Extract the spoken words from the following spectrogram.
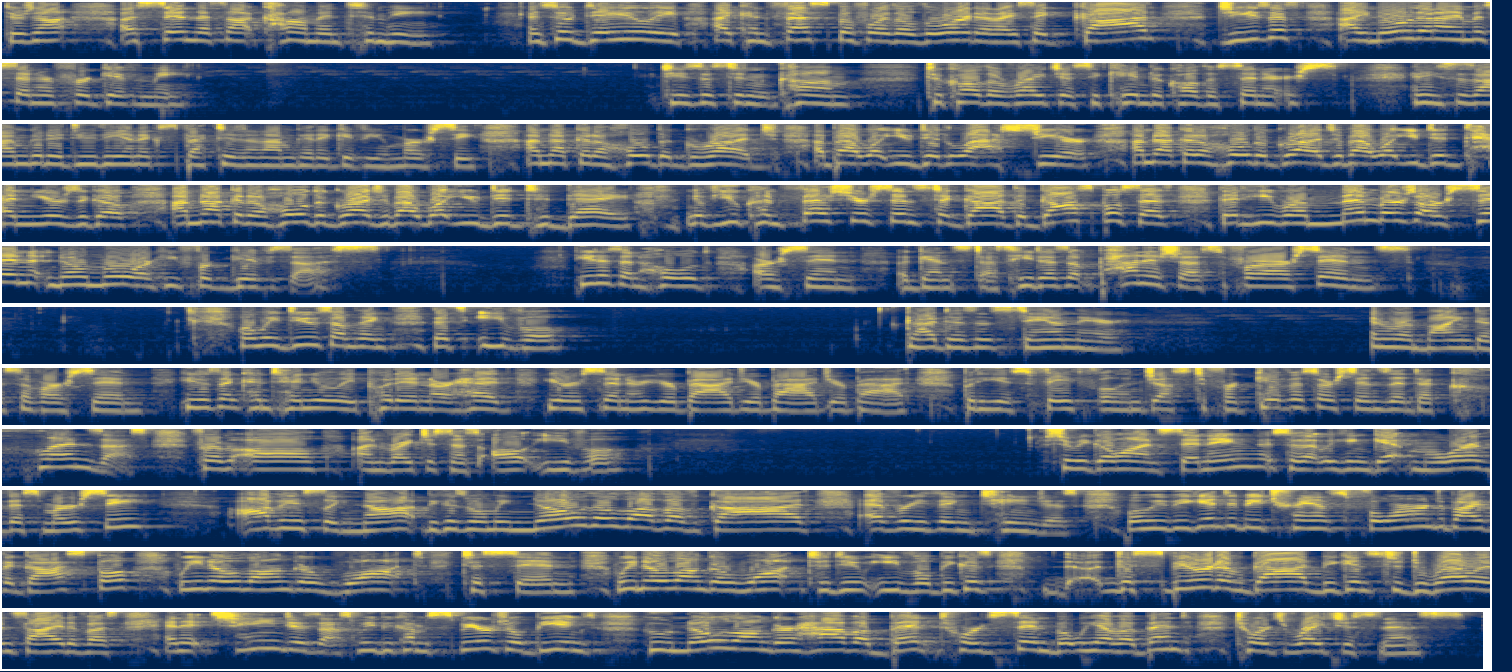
There's not a sin that's not common to me. And so daily I confess before the Lord and I say, God, Jesus, I know that I am a sinner. Forgive me. Jesus didn't come to call the righteous, he came to call the sinners. And he says, I'm going to do the unexpected and I'm going to give you mercy. I'm not going to hold a grudge about what you did last year. I'm not going to hold a grudge about what you did 10 years ago. I'm not going to hold a grudge about what you did today. If you confess your sins to God, the gospel says that he remembers our sin no more, he forgives us. He doesn't hold our sin against us, He doesn't punish us for our sins. When we do something that's evil, God doesn't stand there and remind us of our sin. He doesn't continually put in our head, You're a sinner, you're bad, you're bad, you're bad. But He is faithful and just to forgive us our sins and to cleanse us from all unrighteousness, all evil. Should we go on sinning so that we can get more of this mercy? Obviously not, because when we know the love of God, everything changes. When we begin to be transformed by the gospel, we no longer want to sin. We no longer want to do evil because the Spirit of God begins to dwell inside of us and it changes us. We become spiritual beings who no longer have a bent towards sin, but we have a bent towards righteousness.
